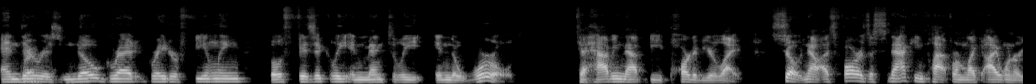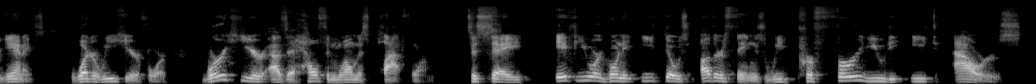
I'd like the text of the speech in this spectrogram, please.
And there right. is no great, greater feeling, both physically and mentally, in the world to having that be part of your life. So, now as far as a snacking platform like iWon Organics, what are we here for? We're here as a health and wellness platform to say, if you are going to eat those other things, we'd prefer you to eat ours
